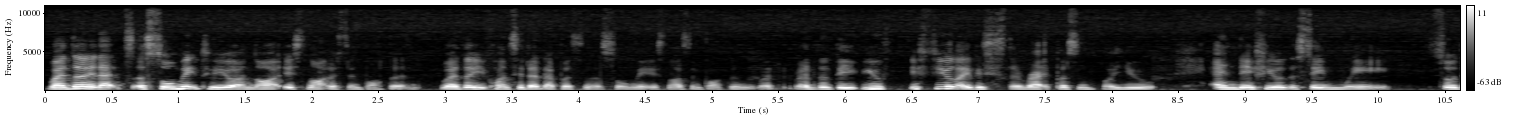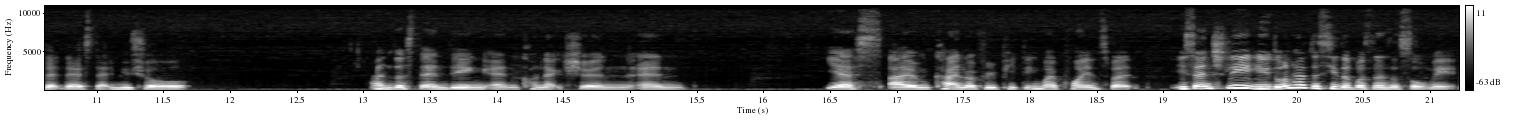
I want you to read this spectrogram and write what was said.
whether that's a soulmate to you or not is not as important. Whether you consider that person a soulmate is not as important. But whether they you, you feel like this is the right person for you, and they feel the same way, so that there's that mutual understanding and connection and yes i'm kind of repeating my points but essentially you don't have to see the person as a soulmate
